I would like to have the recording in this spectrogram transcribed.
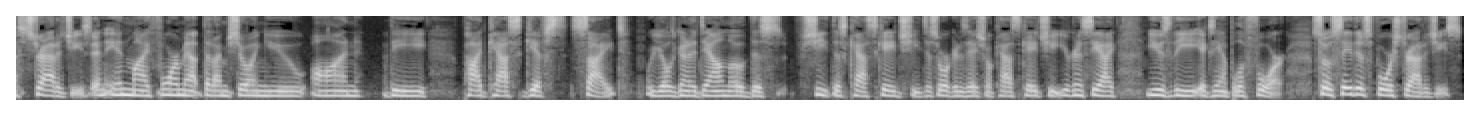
uh, strategies. And in my format that I'm showing you on the podcast gifts site, where you're going to download this sheet, this cascade sheet, this organizational cascade sheet, you're going to see I use the example of four. So say there's four strategies.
